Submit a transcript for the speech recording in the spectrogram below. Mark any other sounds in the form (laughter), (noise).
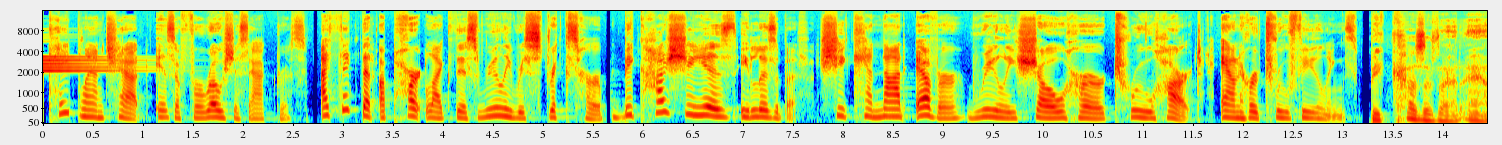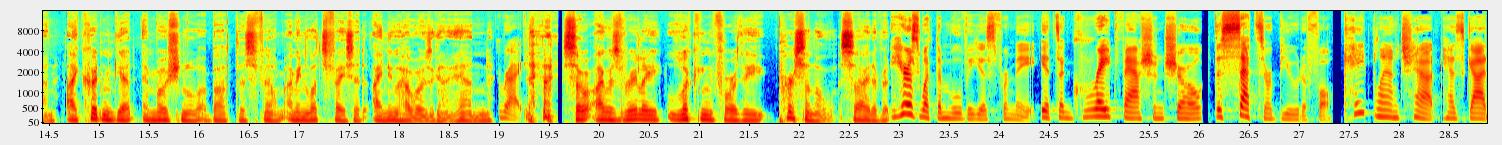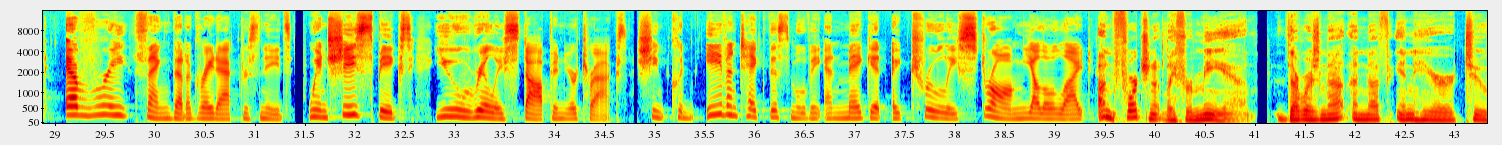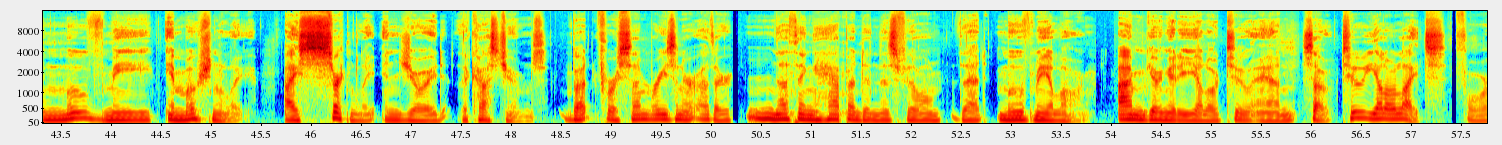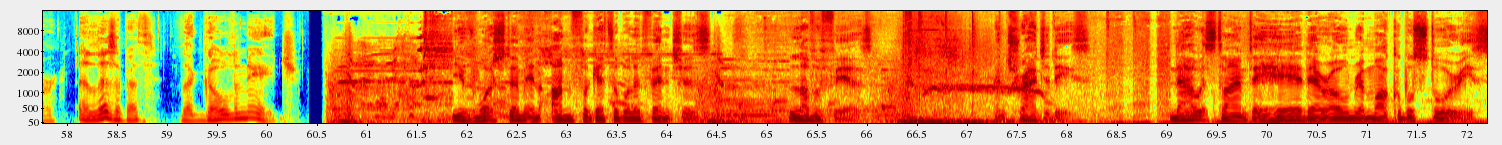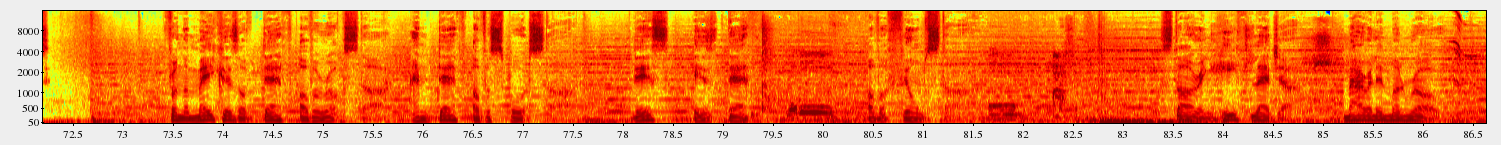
Cate Blanchett is a ferocious actress. I think that a part like this really restricts her because she is Elizabeth. She cannot ever really show her true heart and her true feelings. Because of that, Anne, I couldn't get emotional about this film. I mean, let's face it, I knew how it was going to end. Right. (laughs) So I was really looking for the personal side of it. Here's what the movie is for me it's a great fashion show. The sets are beautiful. Cate Blanchett has got everything that a great actress needs. When she speaks, you really stop in your tracks. She could even take this movie and make it a truly strong yellow light. Unfortunately for me, Anne, there was not enough in here to move me emotionally. I certainly enjoyed the costumes, but for some reason or other, nothing happened in this film that moved me along. I'm giving it a yellow too, Anne. So, two yellow lights for Elizabeth, the Golden Age. You've watched them in unforgettable adventures, love affairs, and tragedies. Now it's time to hear their own remarkable stories. From the makers of Death of a Rock Star and Death of a Sports Star, this is Death Ready of a Film Star. and action. Starring Heath Ledger, Marilyn Monroe,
